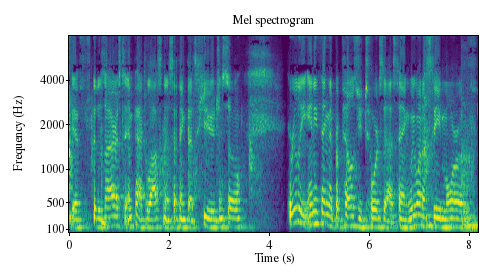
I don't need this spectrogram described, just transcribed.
if the desire is to impact lostness, I think that's huge. And so, really, anything that propels you towards that, saying we want to see more of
